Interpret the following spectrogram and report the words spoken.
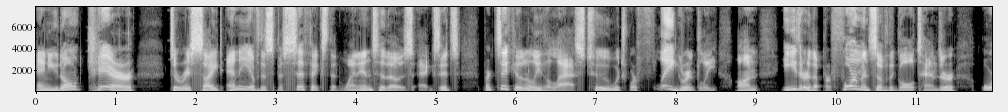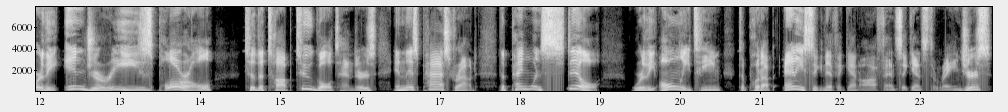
and you don't care to recite any of the specifics that went into those exits, particularly the last two, which were flagrantly on either the performance of the goaltender or the injuries, plural, to the top two goaltenders in this past round. The Penguins still were the only team to put up any significant offense against the Rangers.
